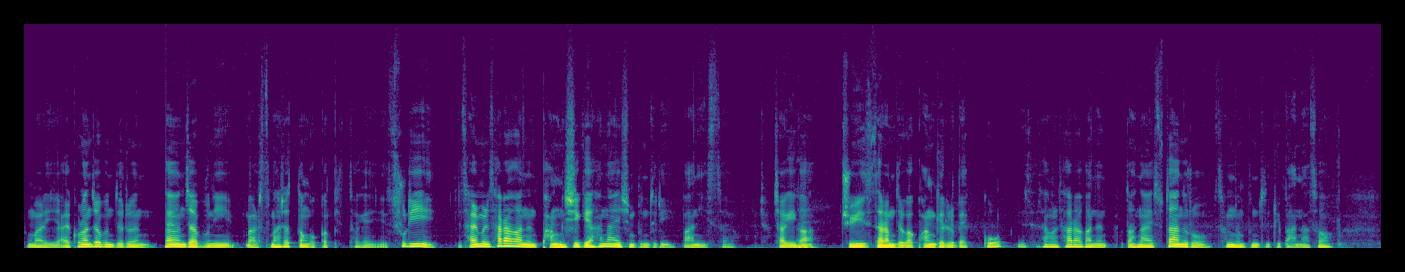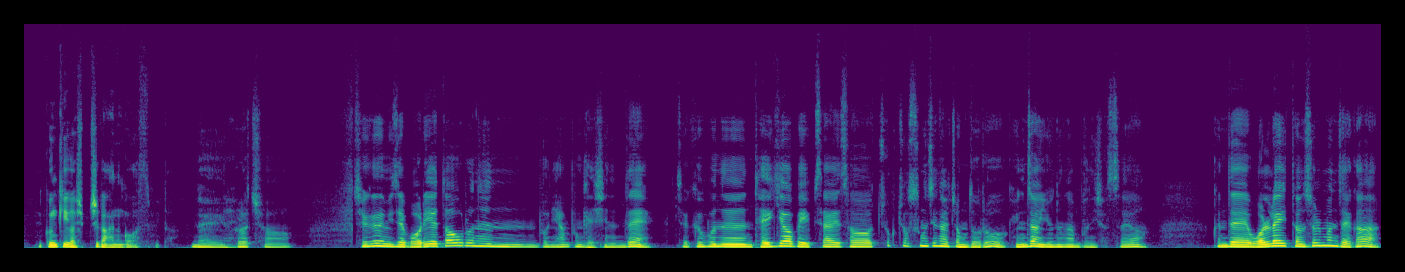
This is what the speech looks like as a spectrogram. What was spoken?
정말 이 알코올 환자분들은 사연자분이 말씀하셨던 것과 비슷하게 이 술이 삶을 살아가는 방식의 하나이신 분들이 많이 있어요. 자기가 네. 주위 사람들과 관계를 맺고 이 세상을 살아가는 어떤 하나의 수단으로 삼는 분들이 많아서 끊기가 쉽지가 않은 것 같습니다. 네, 네. 그렇죠. 지금 이제 머리에 떠오르는 분이 한 분 계시는데 이제 그분은 대기업에 입사해서 쭉쭉 승진할 정도로 굉장히 유능한 분이셨어요. 근데 원래 있던 술 문제가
